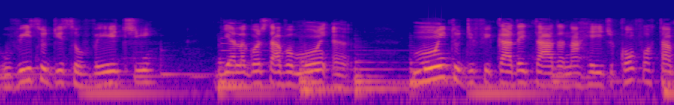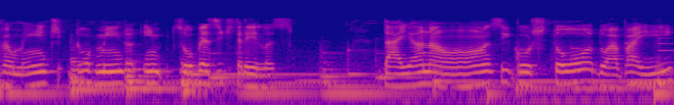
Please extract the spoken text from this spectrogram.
O vício de sorvete, e ela gostava muito. Muito de ficar deitada na rede confortavelmente, dormindo em, sob as estrelas. Diana 11 gostou do Havaí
